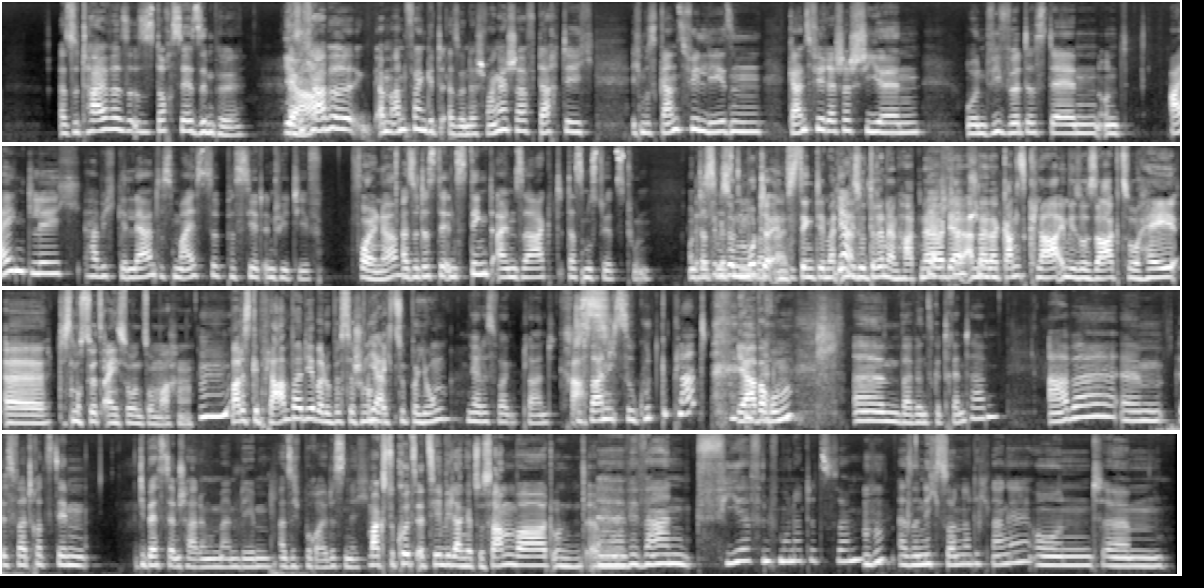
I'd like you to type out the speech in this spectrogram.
Also teilweise ist es doch sehr simpel. Ja. Also ich habe am Anfang, also in der Schwangerschaft, dachte ich, ich muss ganz viel lesen, ganz viel recherchieren und wie wird es denn? Und eigentlich habe ich gelernt, das meiste passiert intuitiv. Voll, ne? Also dass der Instinkt einem sagt, das musst du jetzt tun. Und das ist irgendwie so ein. Mutterinstinkt, den man Ja. irgendwie so drinnen hat, ne? Ja, der einem ganz klar irgendwie so sagt, so, hey, äh, das musst du jetzt eigentlich so und so machen. War das geplant bei dir? Weil du bist ja schon noch Mhm. Ja. echt super jung. Ja, das war geplant. Krass. Das war nicht so gut geplant. Ja, warum? ähm, weil wir uns getrennt haben. Aber ähm, es war trotzdem die beste Entscheidung in meinem Leben. Also ich bereue das nicht. Magst du kurz erzählen, wie lange ihr zusammen wart? Und ähm, Äh, wir waren vier, fünf Monate zusammen. Also nicht sonderlich lange. Und ähm,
